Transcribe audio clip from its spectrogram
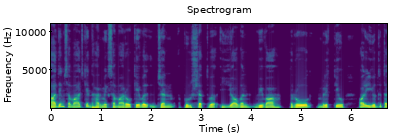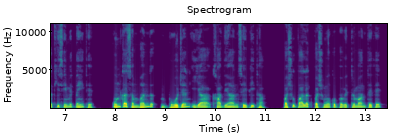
आदिम समाज के धार्मिक समारोह केवल जन्म, पुरुषत्व, यौवन, विवाह, रोग, मृत्यु और युद्ध तक ही सीमित नहीं थे। उनका संबंध भोजन या खाद्यान्न से भी था। पशुपालक पशुओं को पवित्र मानते थे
